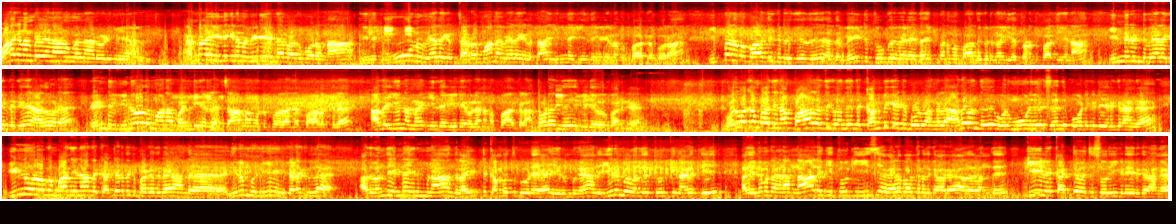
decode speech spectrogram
வணக்க நண்பர்களே நான் உங்கள் நாடு மீனவன் நண்பர்களே இன்னைக்கு நம்ம வீடியோ என்ன பார்க்க போறோம்னா இன்னைக்கு மூணு வேலைகள் தரமான வேலைகளை தான் இன்னைக்கு இந்த வீடியோவில் நம்ம பார்க்க போறோம். இப்போ நம்ம பார்த்துக்கிட்டு இருக்கிறது அந்த வெயிட் தூக்குற வேலையை தான் இப்போ நம்ம பார்த்துக்கிட்டு இருக்கோம். இதை தொடர்ந்து பார்த்தீங்கன்னா இன்னும் ரெண்டு வேலைகள் இருக்கு. அதோட ரெண்டு வினோதமான வண்டிகளில் ஜாமான் மட்டும் போறாங்க பாலத்தில். அதையும் நம்ம இந்த வீடியோவில் நம்ம பார்க்கலாம். தொடர்ந்து வீடியோவை பாருங்கள் ஒரு பக்கம் பார்த்தீங்கன்னா பாலத்துக்கு வந்து இந்த கம்பி கேட்டு போடுவாங்கல்ல அதை வந்து ஒரு மூணு பேர் சேர்ந்து போட்டுக்கிட்டு இருக்கிறாங்க. இன்னொரு பக்கம் பார்த்தீங்கன்னா அந்த கட்டடத்துக்கு பக்கத்தில் அந்த இரும்பு நீ கிடக்குல்ல அது வந்து என்ன இரும்புனா அந்த லைட்டு கம்பத்துக்கூட இரும்புங்க. அந்த இரும்பை வந்து தூக்கி நகர்த்தி அது என்ன பண்ணுறாங்கன்னா நாளைக்கு தூக்கி ஈஸியாக வேலை பார்க்கறதுக்காக அதை வந்து கீழே கட்டை வச்சு சொருகிக்கிட்டே இருக்கிறாங்க.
